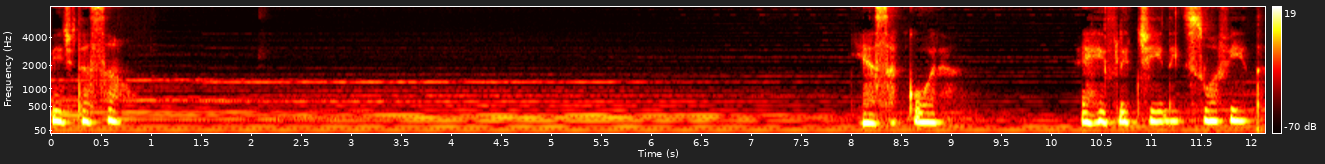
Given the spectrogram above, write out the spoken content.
meditação. E essa cura é refletida em sua vida.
